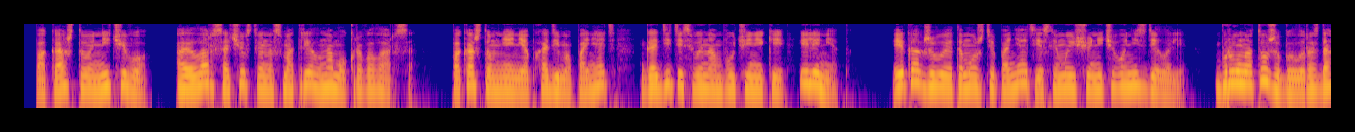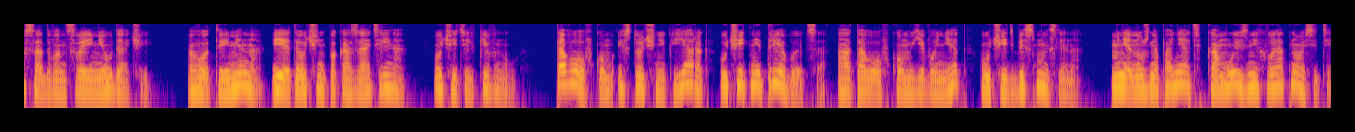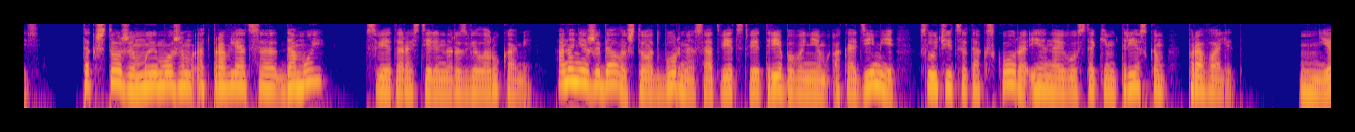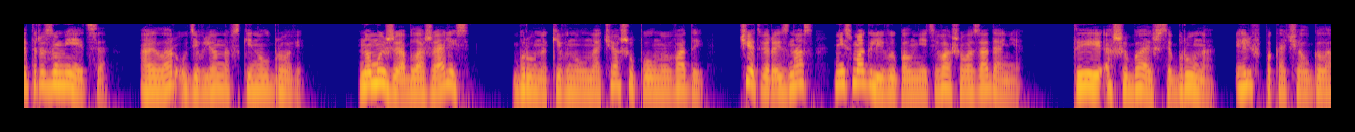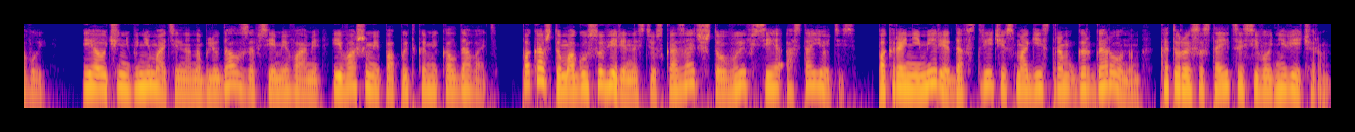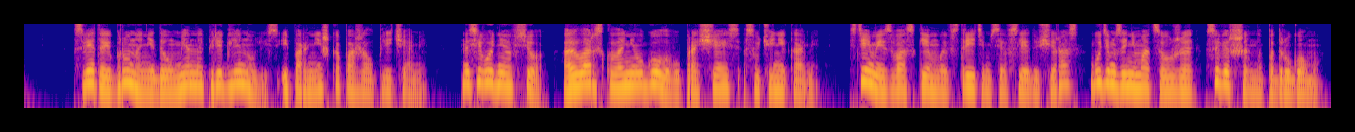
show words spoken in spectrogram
Пока что ничего. Айлар сочувственно смотрел на мокрого Ларса. Пока что мне необходимо понять, годитесь вы нам в ученики или нет. И как же вы это можете понять, если мы еще ничего не сделали? Бруно тоже был раздосадован своей неудачей. «Вот именно, и это очень показательно», — учитель кивнул. «Того, в ком источник ярок, учить не требуется, а того, в ком его нет, учить бессмысленно. Мне нужно понять, к кому из них вы относитесь». «Так что же, мы можем отправляться домой?» Света растерянно развела руками. Она не ожидала, что отбор на соответствие требованиям Академии случится так скоро, и она его с таким треском провалит. «Нет, разумеется», — Айлар удивленно вскинул брови. «Но мы же облажались», — Бруно кивнул на чашу, полную воды. «Четверо из нас не смогли выполнить вашего задания». «Ты ошибаешься, Бруно», — эльф покачал головой. «Я очень внимательно наблюдал за всеми вами и вашими попытками колдовать. Пока что могу с уверенностью сказать, что вы все остаетесь. По крайней мере, до встречи с магистром Гаргароном, которая состоится сегодня вечером. Света и Бруно недоуменно переглянулись, и парнишка пожал плечами. На сегодня все. Айлар склонил голову, прощаясь с учениками. С теми из вас, с кем мы встретимся в следующий раз, будем заниматься уже совершенно по-другому.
